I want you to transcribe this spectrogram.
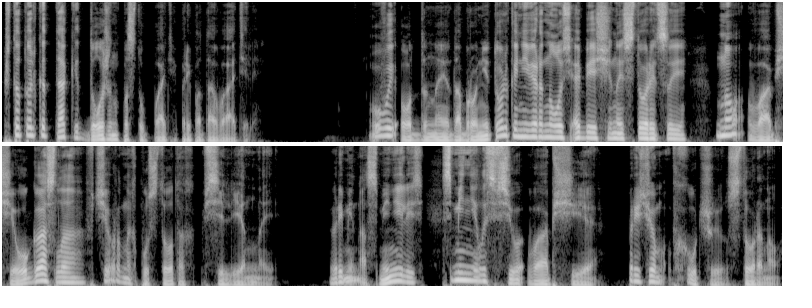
что только так и должен поступать преподаватель. Увы, отданное добро не только не вернулось обещанной сторицей, но вообще угасла в черных пустотах Вселенной. Времена сменились, сменилось все вообще, причем в худшую сторону.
